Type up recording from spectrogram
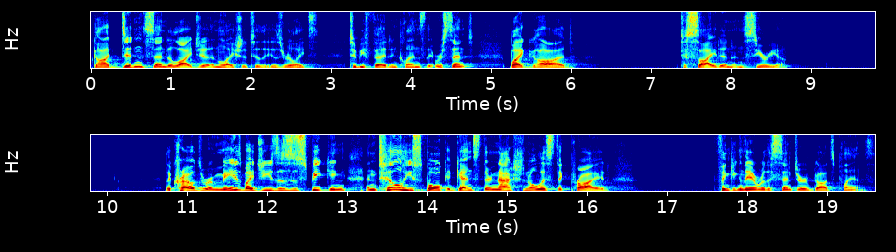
God didn't send Elijah and Elisha to the Israelites to be fed and cleansed. They were sent by God to Sidon and Syria. The crowds were amazed by Jesus' speaking until he spoke against their nationalistic pride, thinking they were the center of God's plans.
